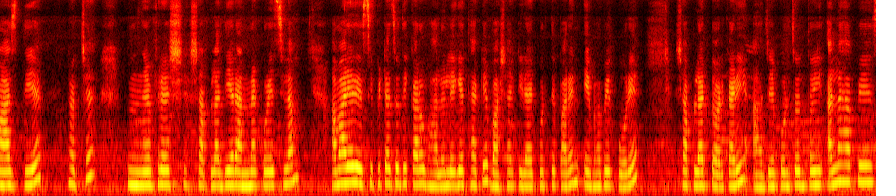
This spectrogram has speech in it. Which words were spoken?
মাছ দিয়ে হচ্ছে ফ্রেশ শাপলা দিয়ে রান্না করেছিলাম। আমার এই রেসিপিটা যদি কারও ভালো লেগে থাকে, বাসায় ট্রাই করতে পারেন। এভাবে করে শাপলার তরকারি আজ এ পর্যন্তই। আল্লাহ হাফেজ।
